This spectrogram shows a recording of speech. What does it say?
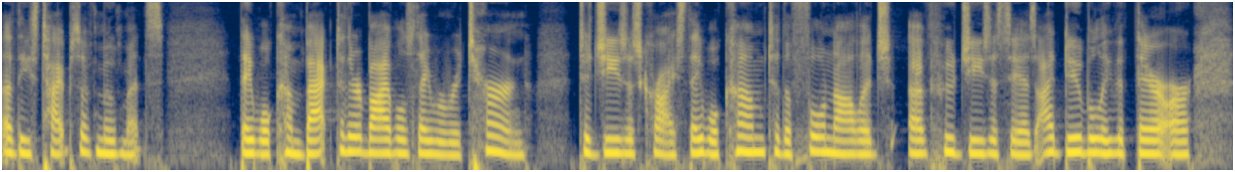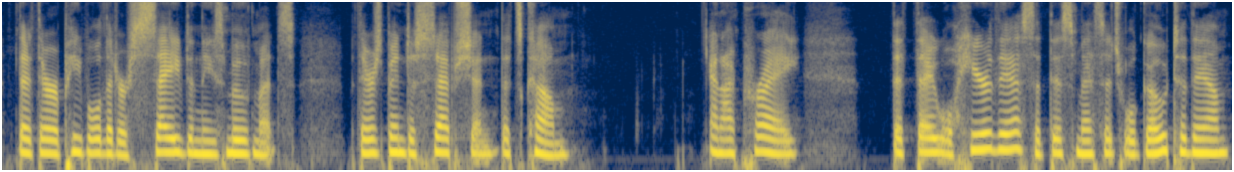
of these types of movements. They will come back to their Bibles. They will return to Jesus Christ. They will come to the full knowledge of who Jesus is. I do believe that there are that there are people that are saved in these movements. But There's been deception that's come. And I pray that they will hear this, that this message will go to them.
